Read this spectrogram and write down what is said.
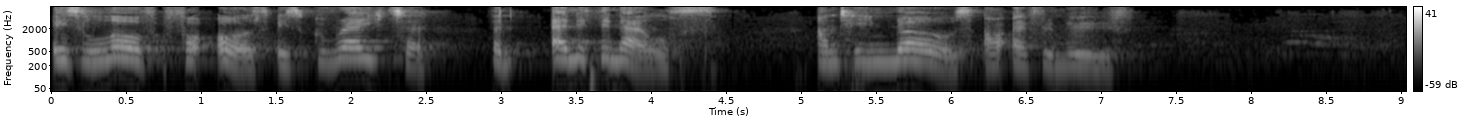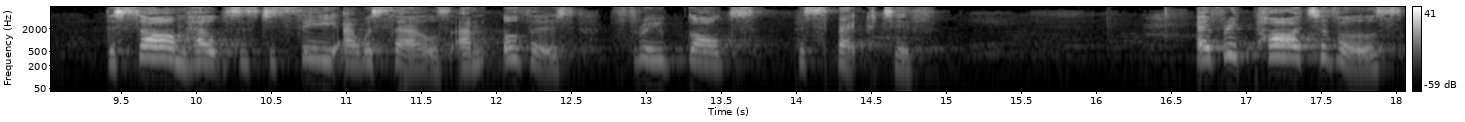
His love for us is greater than anything else, and He knows our every move. The psalm helps us to see ourselves and others through God's perspective. Every part of us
